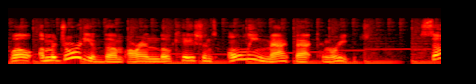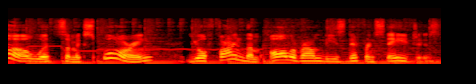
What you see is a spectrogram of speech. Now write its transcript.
Well, a majority of them are in locations only MacBat can reach. So, with some exploring, you'll find them all around these different stages,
